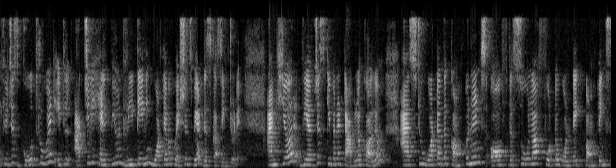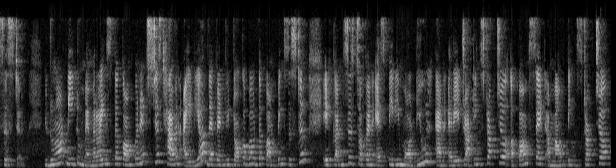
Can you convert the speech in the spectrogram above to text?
if you just go through it it will actually help you in retaining whatever questions we are discussing today and here we have just given a tabular column as to what are the components of the solar photovoltaic pumping system you do not need to memorize the components, just have an idea that when we talk about the pumping system, it consists of an SPV module, an array tracking structure, a pump set, a mounting structure,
